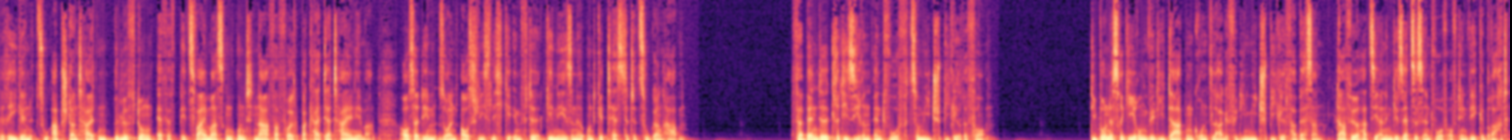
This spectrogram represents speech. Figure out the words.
Regeln zu Abstand halten, Belüftung, FFP2-Masken und Nachverfolgbarkeit der Teilnehmer. Außerdem sollen ausschließlich Geimpfte, Genesene und Getestete Zugang haben. Verbände kritisieren Entwurf zur Mietspiegelreform. Die Bundesregierung will die Datengrundlage für die Mietspiegel verbessern. Dafür hat sie einen Gesetzesentwurf auf den Weg gebracht.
